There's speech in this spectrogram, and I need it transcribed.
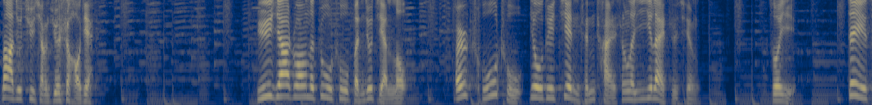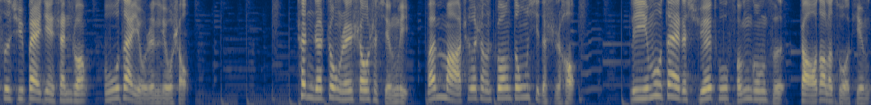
那就去抢绝世好剑。余家庄的住处本就简陋，而楚楚又对剑臣产生了依赖之情，所以这次去拜见山庄不再有人留守。趁着众人收拾行李往马车上装东西的时候。李牧带着学徒冯公子找到了左庭。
